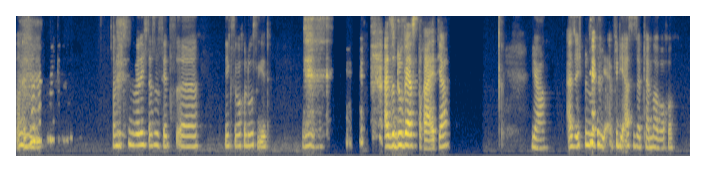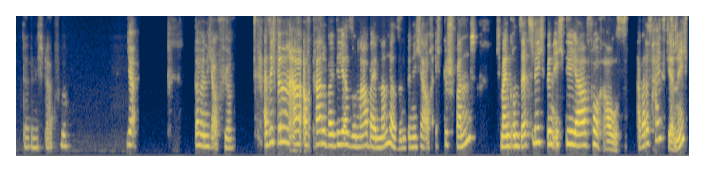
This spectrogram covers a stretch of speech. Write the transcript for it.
Also, am liebsten würde ich, dass es jetzt äh, nächste Woche losgeht. Also du wärst bereit, ja? Ja, also ich bin so für die, für die erste Septemberwoche. Da bin ich stark für. Da bin ich auch für. Also ich bin äh, auch gerade, weil wir ja so nah beieinander sind, bin ich ja auch echt gespannt. Ich meine, grundsätzlich bin ich dir ja voraus, aber das heißt ja nicht.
